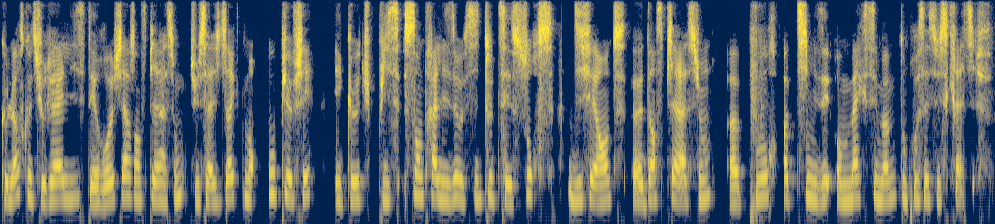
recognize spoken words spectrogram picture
Que lorsque tu réalises tes recherches d'inspiration, tu saches directement où piocher et que tu puisses centraliser aussi toutes ces sources différentes euh, d'inspiration euh, pour optimiser au maximum ton processus créatif.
